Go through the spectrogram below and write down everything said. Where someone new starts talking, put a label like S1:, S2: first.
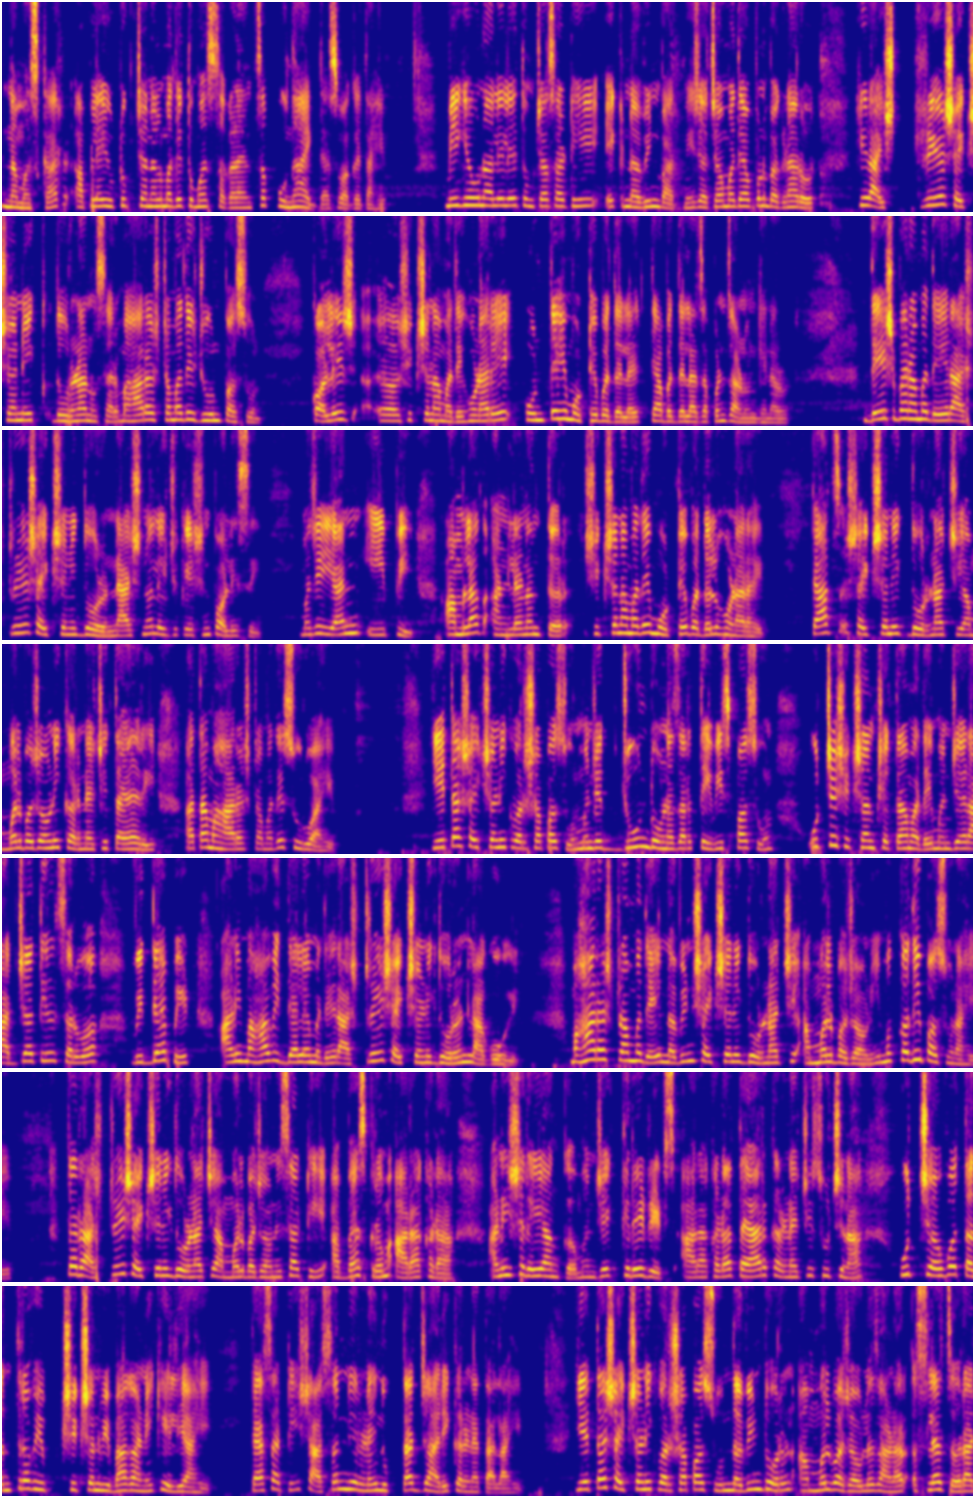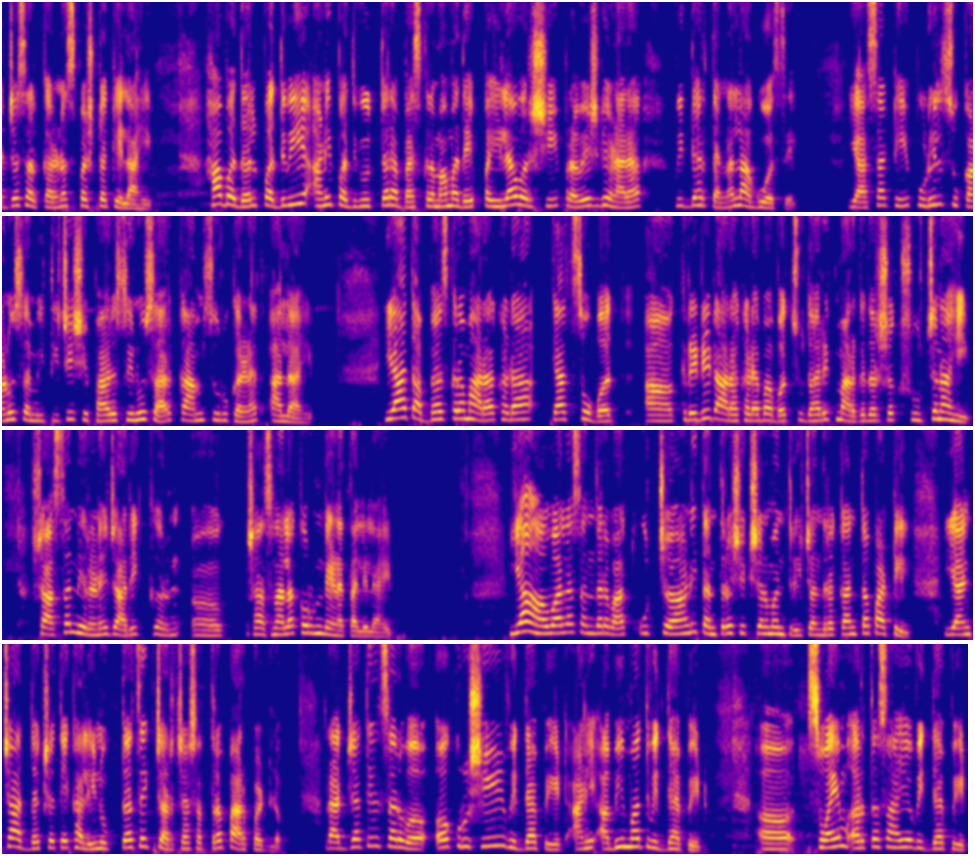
S1: नमस्कार. आपल्या यूट्यूब चॅनलमध्ये तुम्हा सगळ्यांचं पुन्हा एकदा स्वागत आहे. मी घेऊन आलेले तुमच्यासाठी एक नवीन बातमी ज्याच्यामध्ये आपण बघणार आहोत की राष्ट्रीय शैक्षणिक धोरणानुसार महाराष्ट्रामध्ये जूनपासून कॉलेज शिक्षणामध्ये होणारे कोणतेही मोठे बदल आहेत त्याबद्दल आज आपण जाणून घेणार आहोत. देशभरामध्ये राष्ट्रीय शैक्षणिक धोरण नॅशनल एज्युकेशन पॉलिसी म्हणजे एन ई पी अंमलात आणल्यानंतर शिक्षणामध्ये मोठे बदल होणार आहेत. त्याच शैक्षणिक धोरणाची अंमलबजावणी करण्याची तयारी आता महाराष्ट्रामध्ये सुरू आहे. येत्या शैक्षणिक वर्षापासून म्हणजे जून दोन हजार तेवीसपासून उच्च शिक्षण क्षेत्रामध्ये म्हणजे राज्यातील सर्व विद्यापीठ आणि महाविद्यालयामध्ये राष्ट्रीय शैक्षणिक धोरण लागू होईल. महाराष्ट्रामध्ये नवीन शैक्षणिक धोरणाची अंमलबजावणी मग कधीपासून आहे? तर राष्ट्रीय शैक्षणिक धोरणाची अंमलबजावणीसाठी अभ्यासक्रम आराखडा आणि श्रेयांक म्हणजे क्रेडिट्स आराखडा तयार करण्याची सूचना उच्च व तंत्र वि शिक्षण विभागाने केली आहे. त्यासाठी शासन निर्णय नुकताच जारी करण्यात आला आहे. येत्या शैक्षणिक वर्षापासून नवीन धोरण अंमलबजावलं जाणार असल्याचं राज्य सरकारनं स्पष्ट केलं आहे. हा बदल पदवी आणि पदव्युत्तर अभ्यासक्रमामध्ये पहिल्या वर्षी प्रवेश घेणाऱ्या विद्यार्थ्यांना लागू असेल. यासाठी पुढील सुकाणू समितीची शिफारसीनुसार काम सुरू करण्यात आलं आहे. यात अभ्यासक्रम आराखडा त्याचसोबत क्रेडिट आराखड्याबाबत सुधारित मार्गदर्शक सूचनाही शासन निर्णय जारी कर शासनाला करून देण्यात आलेल्या आहेत. या अहवालासंदर्भात उच्च आणि तंत्रशिक्षण मंत्री चंद्रकांत पाटील यांच्या अध्यक्षतेखाली नुकतंच एक चर्चासत्र पार पडलं. राज्यातील सर्व अकृषी विद्यापीठ आणि अभिमत विद्यापीठ स्वयं अर्थसहाय्य विद्यापीठ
